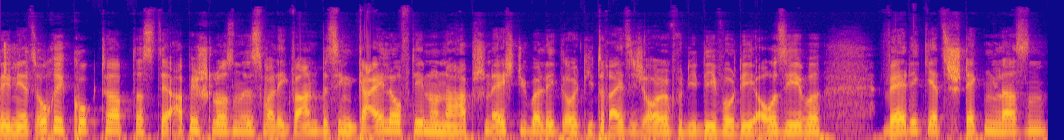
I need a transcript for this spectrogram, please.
den jetzt auch geguckt habe, dass der abgeschlossen ist, weil ich war ein bisschen geil auf den und habe schon echt überlegt, ob ich die 30 Euro für die DVD aushebe. Werde ich jetzt stecken lassen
